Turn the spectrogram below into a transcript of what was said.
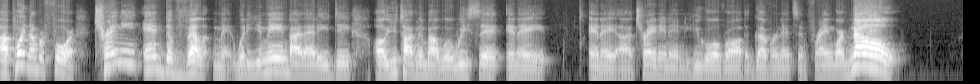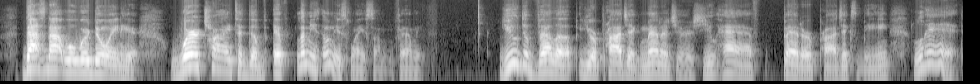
Uh, point number four, training and development. What do you mean by that, ED? Oh, you're talking about where we sit in a in a uh, training and you go over all the governance and framework. No, that's not what we're doing here. We're trying to, de- if, let me, let me explain something, family. You develop your project managers, you have better projects being led.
